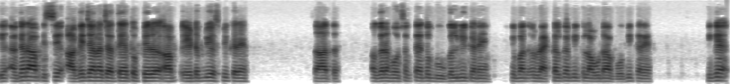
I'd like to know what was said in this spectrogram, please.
ठीक है? अगर आप इससे आगे जाना चाहते हैं तो फिर आप AWS भी करें, साथ अगर हो सकता है तो गूगल भी करें, उसके बाद रैकल का भी क्लाउड आप वो भी करें, ठीक है?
